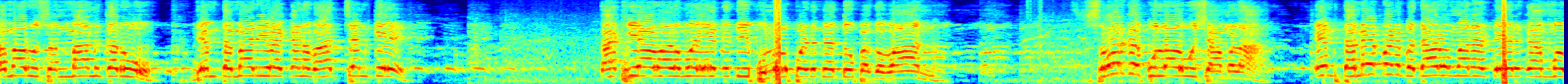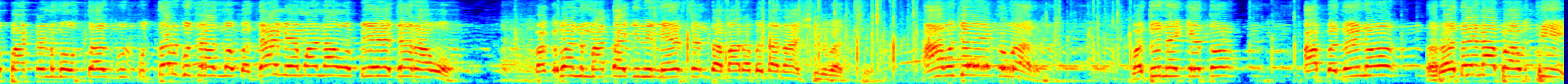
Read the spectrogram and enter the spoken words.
તમારું સન્માન કરવું જેમ તમારી વાયકાને વાત છે કે, કાઠિયાવાડમાં એક દી ભૂલો પડને તું ભગવાન. સ્વર્ગ ભૂલાવું શામળા. એમ તમે પણ વધારો મારા ડેર ગામમાં, પાટણમાં, ઉત્તર ઉત્તર ગુજરાતમાં બધા મહેમાન આવો, બે હજાર આવો. ભગવાન માતાજીની મહેર છે તમારા બધાના આશીર્વાદ છે. આવજો એકવાર. વધુ નહીં કહેતો, આ બધાનો હૃદયના ભાવથી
